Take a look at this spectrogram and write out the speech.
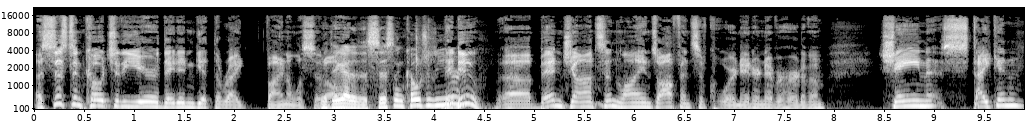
assistant coach of the year, they didn't get the right finalists at But all. they got an assistant coach of the year. They do. Uh, ben Johnson, Lions offensive coordinator, never heard of him. Shane Steichen,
